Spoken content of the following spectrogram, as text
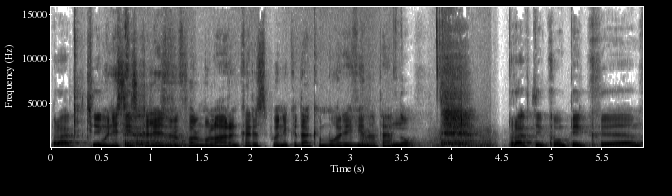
Practic... Unii să-i scalezi un formular în care spune că dacă mori e vina ta? Nu. practic un pic, uh,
